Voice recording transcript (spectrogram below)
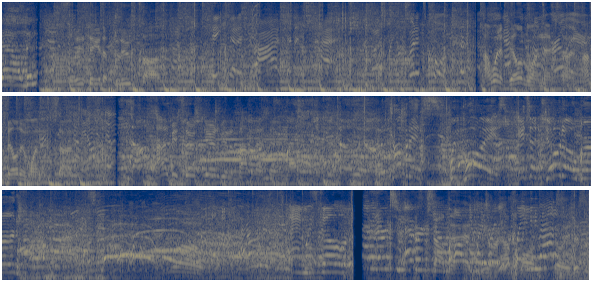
Now, of the think that it's hot and it's packed. But it's cool. I want to build one come next time. I'm building one next time. They don't do I'd be so scared to be on the top of that thing. Confidence with poise. It's a dodo bird. and still. to ever jump off the bridge. Are you Alcohol claiming that? This is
